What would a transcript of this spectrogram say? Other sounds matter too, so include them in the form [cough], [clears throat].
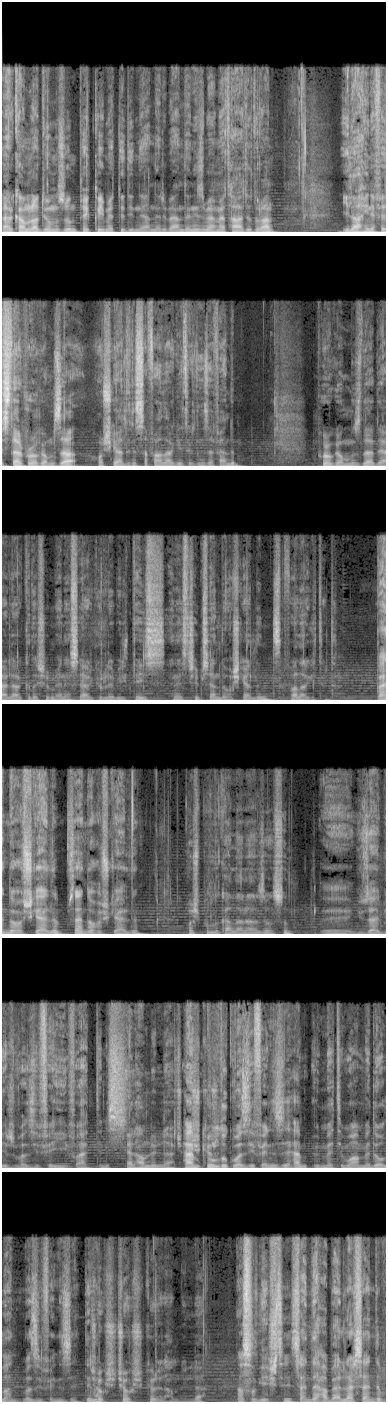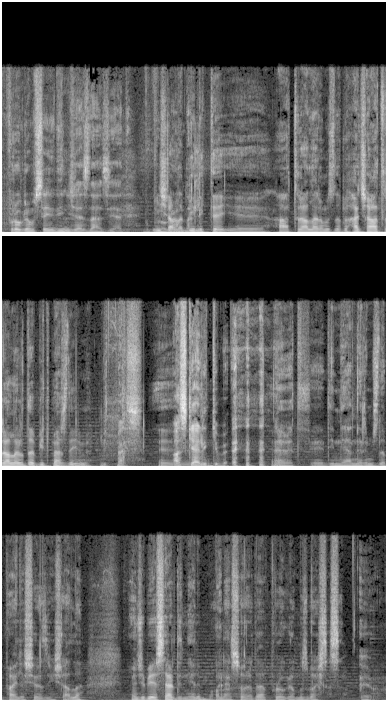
Erkam Radyomuzun pek kıymetli dinleyenleri bendeniz Mehmet Hacı Duran. İlahi Nefesler programımıza hoş geldiniz, sefalar getirdiniz efendim. Programımızda değerli arkadaşım Enes Ergür'le birlikteyiz. Enes'ciğim sen de hoş geldin, sefalar getirdin. Ben de hoş geldim, sen de hoş geldin. Hoş bulduk, Allah razı olsun. Ee, güzel bir vazifeyi ifa ettiniz. Elhamdülillah çok hem şükür. Hem kulluk vazifenizi hem ümmeti Muhammed'e olan vazifenizi değil çok, mi? Çok şükür elhamdülillah. Nasıl geçti? Sen de haberler sende. Bu programı seni dinleyeceğiz daha ziyade. İnşallah birlikte e, hatıralarımız da haç hatıraları da bitmez değil mi? Bitmez. E, Askerlik gibi. [laughs] evet e, dinleyenlerimizle paylaşırız inşallah. Önce bir eser dinleyelim ondan sonra da programımız başlasın. Eyvallah.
